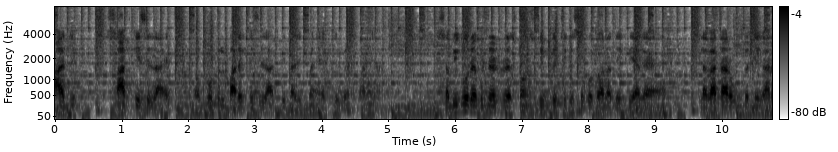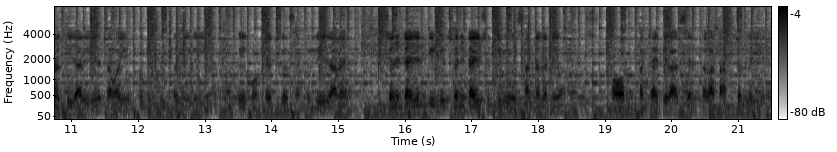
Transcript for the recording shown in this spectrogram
आज सात केसेज आए और टोटल बारह केसेज आज की तारीख में एक्टिव है हमारे यहाँ। सभी को रैपिड रेस्पॉन्स टीम के चिकित्सकों द्वारा देख लिया गया है। लगातार उन पर निगाह रखी जा रही है दवाई उनको वितरित कर दी गई है उनके कॉन्टैक्ट सैंपल लिए जा रहे हैं। सैनिटाइजन की सैनिटाइजेशन की व्यवस्था नगर निगम और पंचायती राज से लगातार चल रही है।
